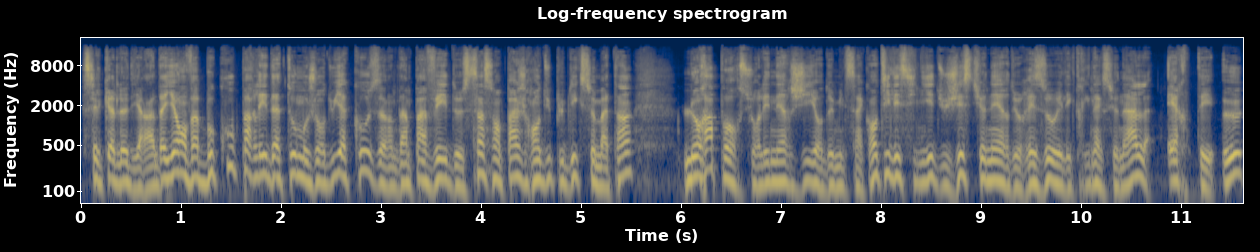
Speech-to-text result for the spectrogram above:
C'est le cas de le dire. hein. D'ailleurs, on va beaucoup parler d'atomes aujourd'hui à cause hein, d'un pavé de 500 pages rendu public ce matin. Le rapport sur l'énergie en 2050, il est signé du gestionnaire du réseau électrique national, RTE.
